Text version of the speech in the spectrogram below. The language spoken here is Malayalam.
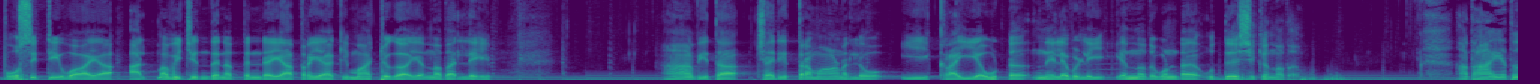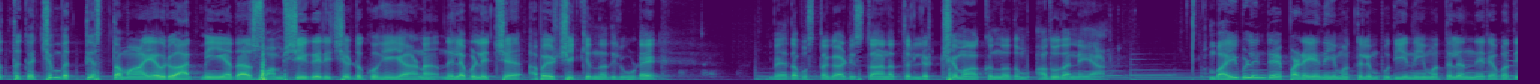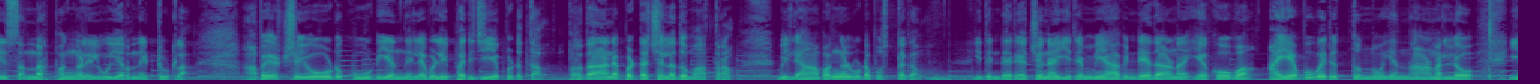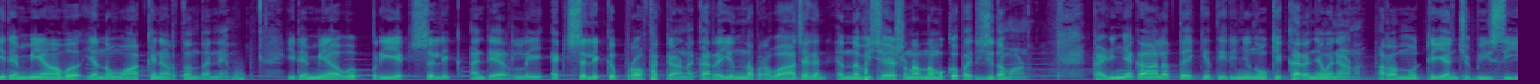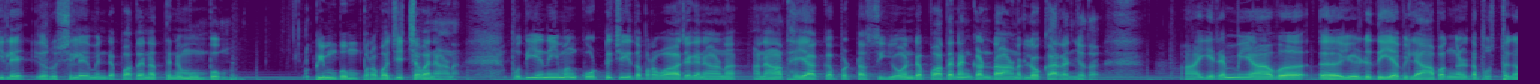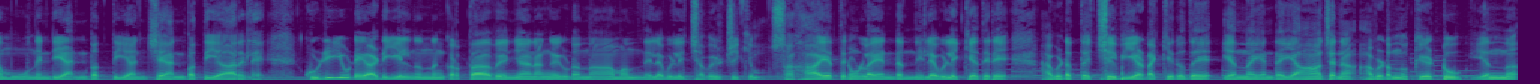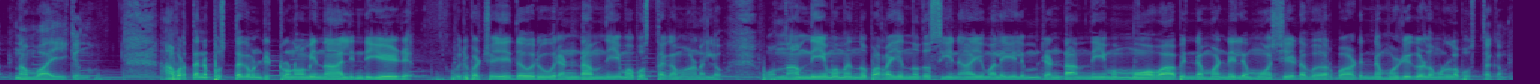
പോസിറ്റീവായ ആത്മവിചിന്തനത്തിന്റെ യാത്രയാക്കി മാറ്റുക എന്നതല്ലേ ആ വിധ ചരിത്രമാണല്ലോ ഈ ക്രൈ ഔട്ട് നിലവിളി എന്നതുകൊണ്ട് ഉദ്ദേശിക്കുന്നത്. അതായത് തികച്ചും വ്യത്യസ്തമായ ഒരു ആത്മീയത സ്വാംശീകരിച്ചെടുക്കുകയാണ് നിലവിളിച്ച് അപേക്ഷിക്കുന്നതിലൂടെ. വേദപുസ്തക അടിസ്ഥാനത്തിൽ ലക്ഷ്യമാക്കുന്നതും അതുതന്നെയാണ്. ബൈബിളിന്റെ പഴയ നിയമത്തിലും പുതിയ നിയമത്തിലും നിരവധി സന്ദർഭങ്ങളിൽ ഉയർന്നിട്ടുള്ള അപേക്ഷയോട് കൂടിയ നിലവിളി പരിചയപ്പെടുത്താം. പ്രധാനപ്പെട്ട ചിലത് മാത്രം. വിലാപങ്ങളുടെ പുസ്തകം. ഇതിന്റെ രചന ഇരമ്യാവിന്റേതാണ് യഹോവ അയവ് വരുത്തുന്നു എന്നാണല്ലോ ഇരമ്യാവ് എന്ന വാക്കിനർത്ഥം തന്നെ. ഇരമ്യാവ് pre exilic and early exilic പ്രോഫറ്റാണ്. കരയുന്ന പ്രവാചകൻ എന്ന വിശേഷണം നമുക്ക് പരിചിതമാണ്. കഴിഞ്ഞ കാലത്തേക്ക് തിരിഞ്ഞു നോക്കി കരഞ്ഞവനാണ്. അറുന്നൂറ്റി അഞ്ച് ബി സിയിലെ എറുഷലേമിന്റെ പതനത്തിന് മുമ്പും പിമ്പും പ്രവചിച്ചവനാണ്. പുതിയ നിയമം കോട്ട് ചെയ്ത പ്രവാചകനാണ്. അനാഥയാക്കപ്പെട്ട സിയോന്റെ പതനം കണ്ടാണല്ലോ കരഞ്ഞത്. ആ ഇരമ്യാവ് എഴുതിയ വിലാപങ്ങളുടെ പുസ്തകം മൂന്നിന്റെ അൻപത്തി അഞ്ച് അൻപത്തി ആറിലെ കുഴിയുടെ അടിയിൽ നിന്നും കർത്താവ് ഞാൻ അങ്ങയുടെ നാമം നിലവിളിച്ചപേക്ഷിക്കും. സഹായത്തിനുള്ള എന്റെ നിലവിളിക്കെതിരെ അവിടുത്തെ ചെവി അടയ്ക്കരുത് എന്ന എന്റെ യാചന അവിടുന്ന് കേട്ടു എന്ന് നാം വായിക്കുന്നു. ആവർത്തന പുസ്തകം ഡിട്രോണോമി നാലിന്റെ ഏഴ്. ഒരു പക്ഷേ ഇത് ഒരു രണ്ടാം നിയമ പുസ്തകമാണല്ലോ ഒന്നാം നിയമം എന്ന് പറയുന്നത് സീനായി മലയിലും രണ്ടാം നിയമം മോവാബിന്റെ മണ്ണിലും മോശയുടെ വേർപാടിന്റെ മൊഴികളുമുള്ള പുസ്തകം.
